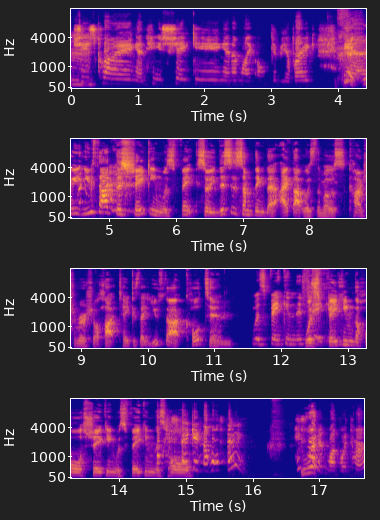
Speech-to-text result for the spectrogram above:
Mm. she's crying and he's shaking and I'm like, oh, give me a break. And you you thought the shaking was fake. So this is something that I thought was the most controversial hot take is that you thought Colton was faking this was shaking. faking the whole shaking, was faking this he's whole. faking the whole thing. He's What? not in love with her.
